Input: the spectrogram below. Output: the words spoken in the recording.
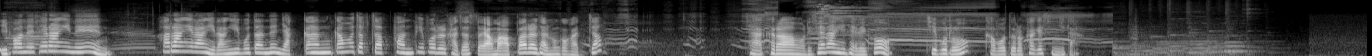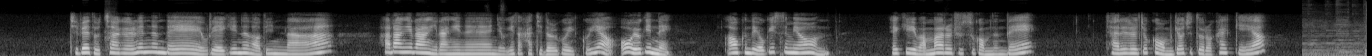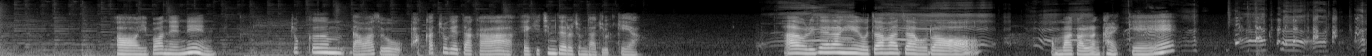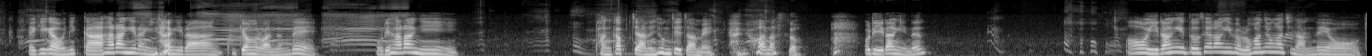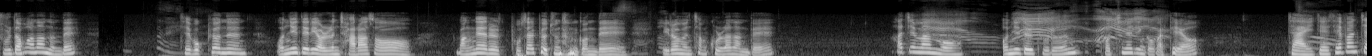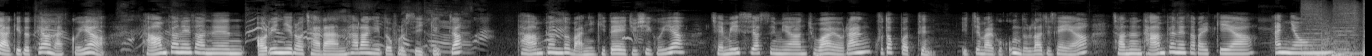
이번에 세랑이는 하랑이랑 이랑이보다는 약간 까무잡잡한 피부를 가졌어요. 아마 아빠를 닮은 것 같죠? 자, 그럼 우리 세랑이 데리고 집으로 가보도록 하겠습니다. 집에 도착을 했는데 우리 애기는 어디 있나? 하랑이랑 이랑이는 여기서 같이 놀고 있고요. 어, 여기 있네. 아우, 근데 여기 있으면 애기 맘마를 줄 수가 없는데 자리를 조금 옮겨주도록 할게요. 어, 이번에는 조금 나와서 요 바깥쪽에다가 애기 침대를 좀 놔줄게요. 아, 우리 세랑이 오자마자 울어. 엄마가 얼른 갈게. 아기가 오니까 하랑이랑 이랑이랑 구경을 왔는데 우리 하랑이 반갑지 않은 형제자매 화났어. 우리 이랑이는 어 이랑이도 세랑이 별로 환영하진 않네요. 둘 다 화났는데 제 목표는 언니들이 얼른 자라서 막내를 보살펴 주는 건데 이러면 참 곤란한데 하지만 뭐 언니들 둘은 더 친해진 것 같아요. 자, 이제 세 번째 아기도 태어났고요. 다음 편에서는 어린이로 자란 하랑이도 볼 수 있겠죠? 다음 편도 많이 기대해 주시고요. 재미있으셨으면 좋아요랑 구독 버튼 잊지 말고 꼭 눌러주세요. 저는 다음 편에서 뵐게요. 안녕!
